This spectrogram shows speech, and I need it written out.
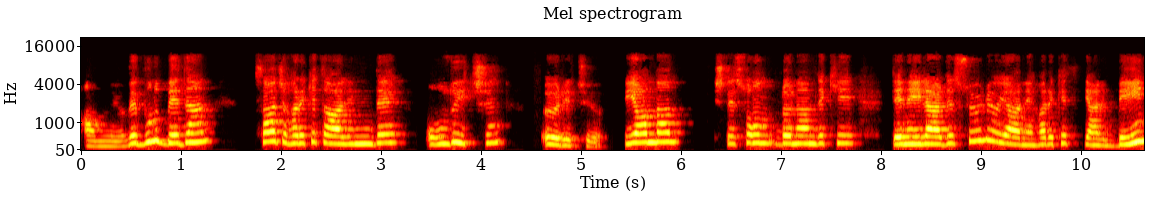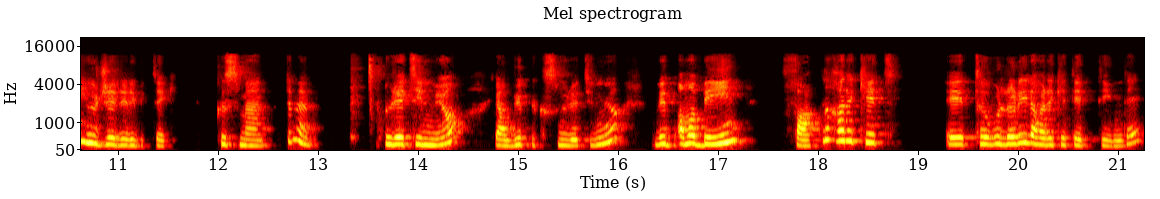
anlıyor. Ve bunu beden sadece hareket halinde olduğu için öğretiyor. Bir yandan işte son dönemdeki deneylerde söylüyor yani hareket yani beyin hücreleri bir tek kısmen değil mi? Üretilmiyor. Yani büyük bir kısmı üretilmiyor. Ve ama beyin farklı hareket e, tavırlarıyla hareket ettiğinde,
